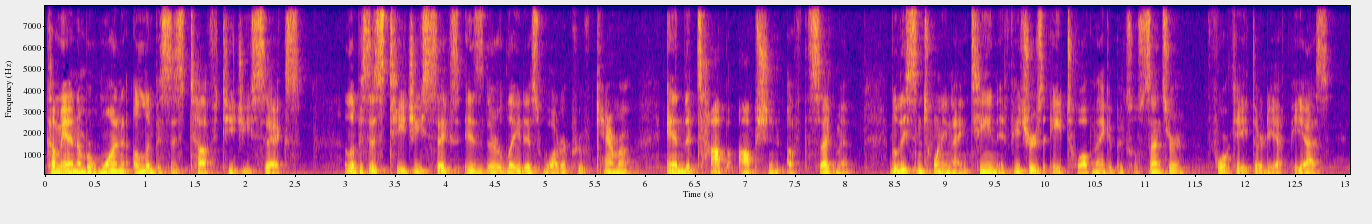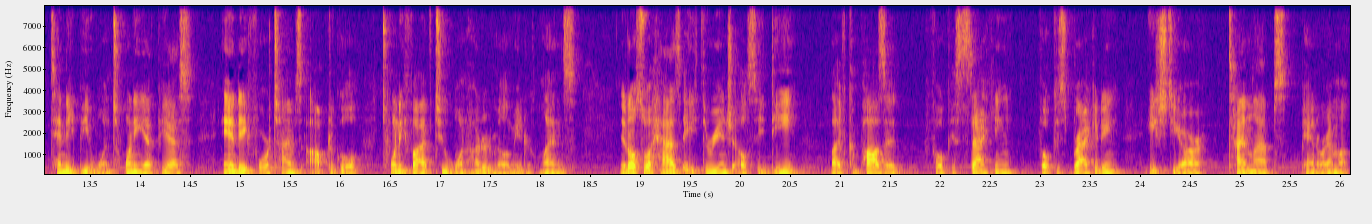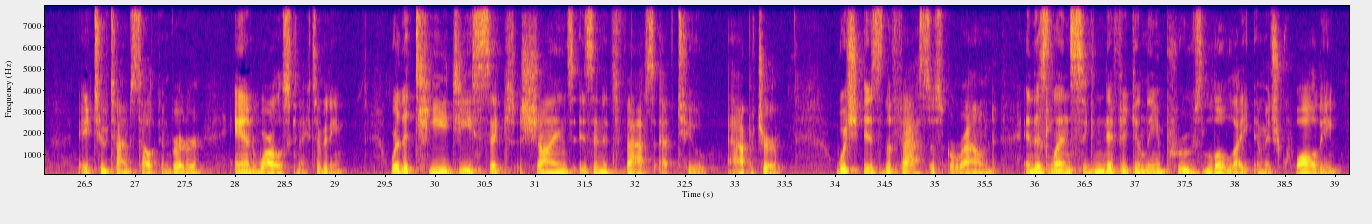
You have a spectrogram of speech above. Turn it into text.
Coming at number one, Olympus's Tough TG6. Olympus's TG6 is their latest waterproof camera and the top option of the segment. Released in 2019, it features a 12 megapixel sensor, 4K 30 FPS, 1080p 120 FPS, and a 4 times optical 25 to 100 millimeter lens. It also has a 3 inch LCD, live composite, focus stacking, focus bracketing, HDR, time lapse, panorama, a 2 times teleconverter, and wireless connectivity. Where the TG6 shines is in its fast f2 aperture, which is the fastest around, and this lens significantly improves low light image quality.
